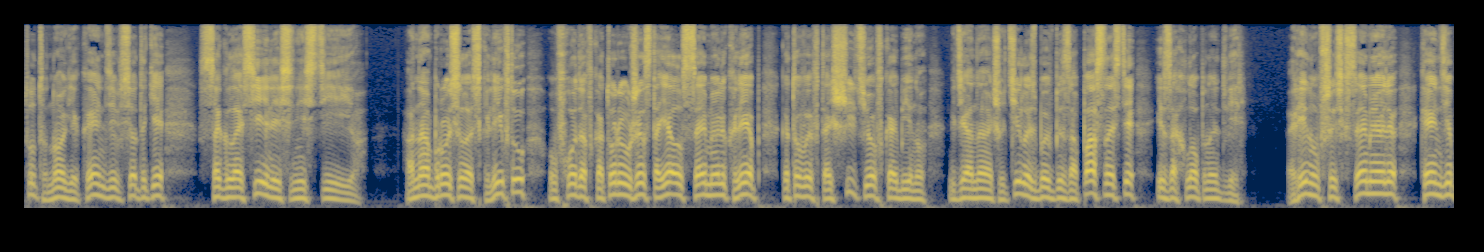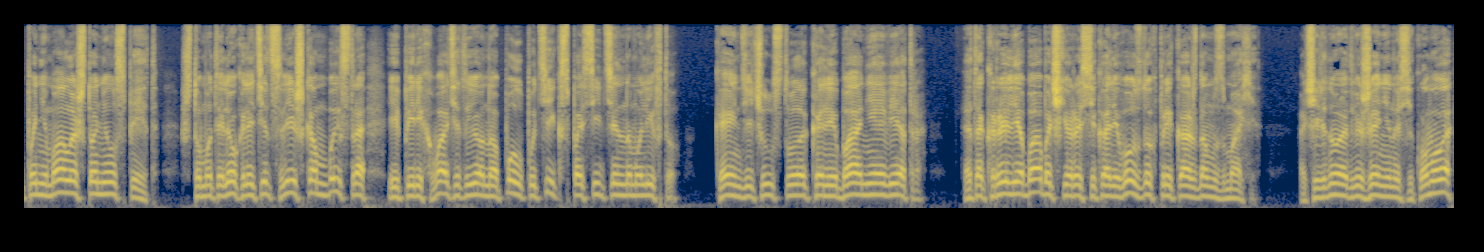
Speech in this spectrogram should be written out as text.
Тут ноги Кэнди все таки согласились нести ее. Она бросилась к лифту, у входа в который уже стоял Сэмюэль Клеп, готовый втащить ее в кабину, где она очутилась бы в безопасности и захлопнуть дверь. Ринувшись к Сэмюэлю, Кэнди понимала, что не успеет, что мотылек летит слишком быстро и перехватит ее на полпути к спасительному лифту. Кэнди чувствовала колебания ветра. Это крылья бабочки рассекали воздух при каждом взмахе. Очередное движение насекомого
